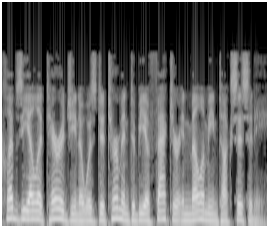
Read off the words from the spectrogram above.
Klebsiella terrigenea was determined to be a factor in melamine toxicity.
